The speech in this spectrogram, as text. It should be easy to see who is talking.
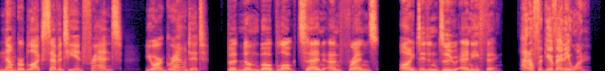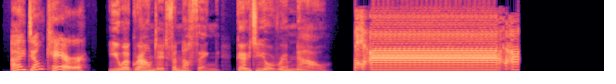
Speaker 1: Numberblock 70 and friends, you are grounded.
Speaker 2: But Numberblock 10 and friends, I didn't do anything.
Speaker 3: I don't forgive anyone.
Speaker 4: I don't care.
Speaker 5: You are grounded for nothing. Go to your room now. Oh, ah.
